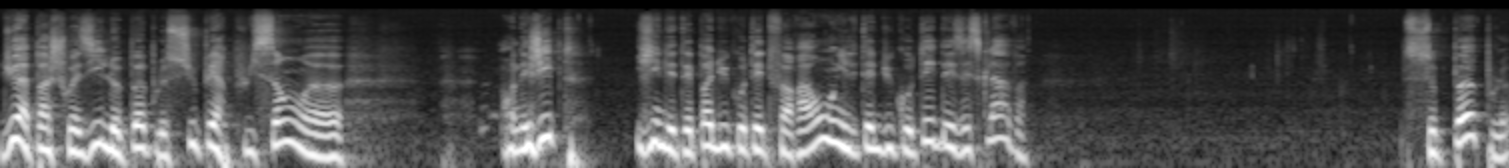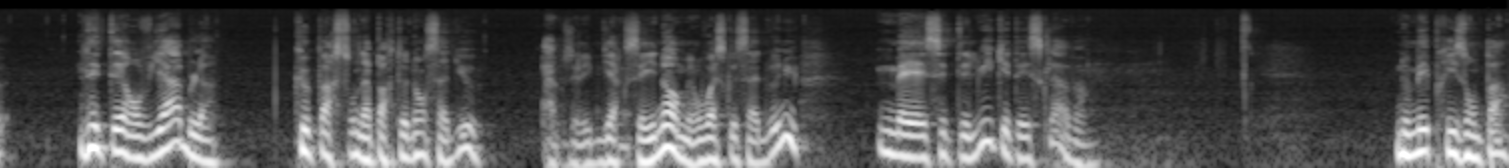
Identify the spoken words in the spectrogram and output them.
Dieu n'a pas choisi le peuple super puissant euh, en Égypte. Il n'était pas du côté de Pharaon, il était du côté des esclaves. Ce peuple n'était enviable que par son appartenance à Dieu. Ah, vous allez me dire que c'est énorme, mais on voit ce que ça a devenu. Mais c'était lui qui était esclave. Ne méprisons pas.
